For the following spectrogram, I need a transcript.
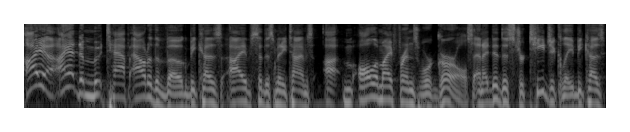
I, uh, I had to mo- tap out of the Vogue because I've said this many times. Uh, all of my friends were girls. And I did this strategically because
